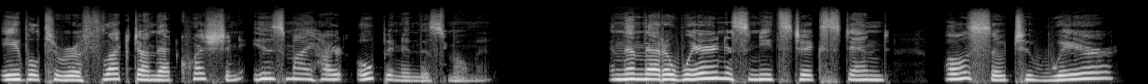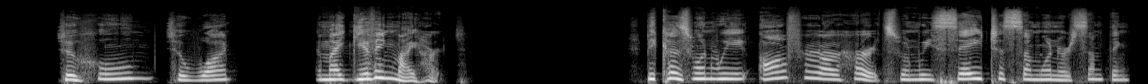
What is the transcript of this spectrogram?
able to reflect on that question is my heart open in this moment? And then that awareness needs to extend also to where, to whom, to what am I giving my heart? Because when we offer our hearts, when we say to someone or something,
